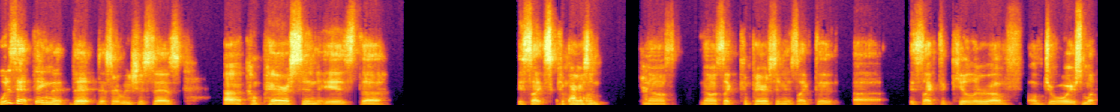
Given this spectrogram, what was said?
What is that thing that that that Sir Lucius says? Uh, comparison is the. It's like comparison. No, no, it's like comparison is like the uh it's like the killer of of joy or something.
